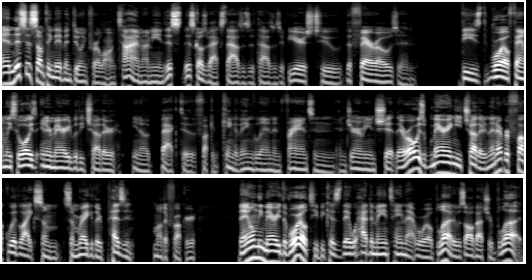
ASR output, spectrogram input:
And this is something they've been doing for a long time. I mean, this this goes back thousands and thousands of years to the pharaohs and these royal families who always intermarried with each other, you know, back to the fucking King of England and France and, and Germany and shit. They were always marrying each other and they never fuck with like some some regular peasant motherfucker. They only married the royalty because they had to maintain that royal blood. It was all about your blood.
